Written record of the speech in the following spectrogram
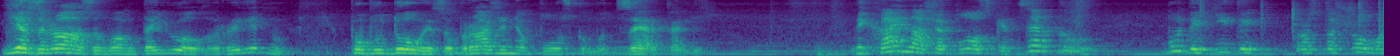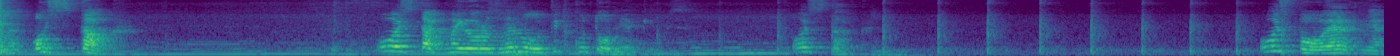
Я зразу вам даю алгоритм побудови зображення в плоскому дзеркалі. Нехай наше плоске дзеркало буде діти розташоване ось так. Ось так ми його розвернули під кутом якимось. Ось так. Ось поверхня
